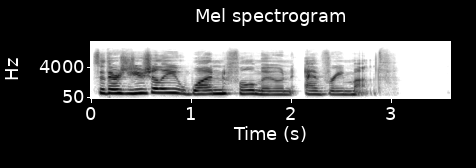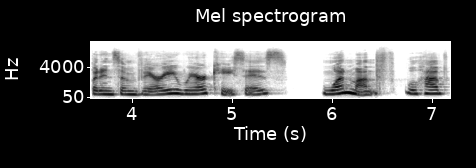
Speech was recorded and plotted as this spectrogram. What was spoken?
so there's usually one full moon every month. But in some very rare cases, one month will have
